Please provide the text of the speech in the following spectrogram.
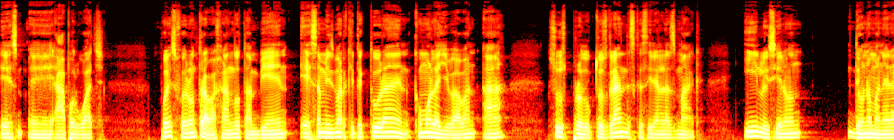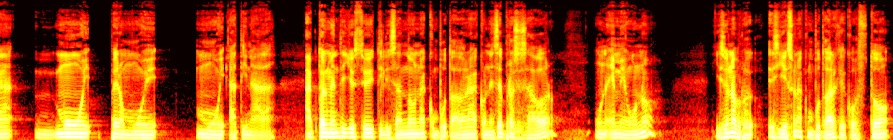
eh, Apple Watch, pues fueron trabajando también esa misma arquitectura en cómo la llevaban a sus productos grandes, que serían las Mac. Y lo hicieron de una manera muy, pero muy, muy atinada. Actualmente yo estoy utilizando una computadora con ese procesador, un M1, y es una, y es una computadora que costó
